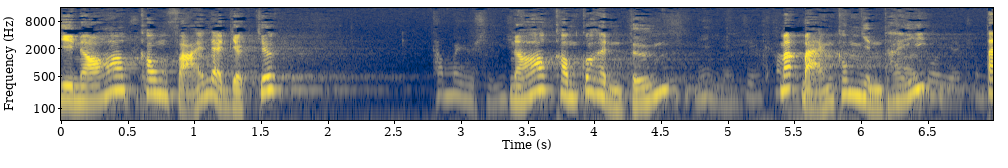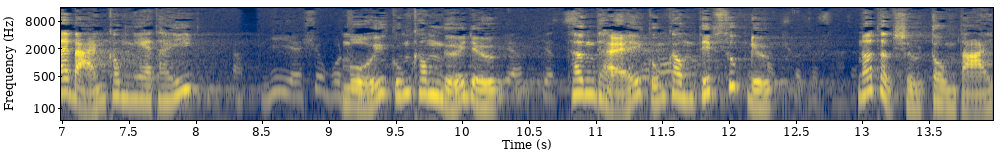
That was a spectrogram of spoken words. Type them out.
Vì nó không phải là vật chất nó không có hình tướng. Mắt bạn không nhìn thấy, tai bạn không nghe thấy. Mũi cũng không ngửi được, thân thể cũng không tiếp xúc được. Nó thật sự tồn tại.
